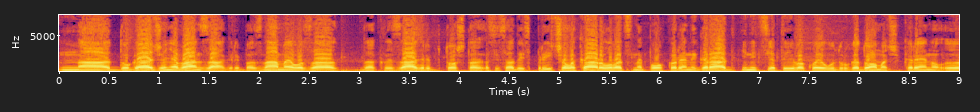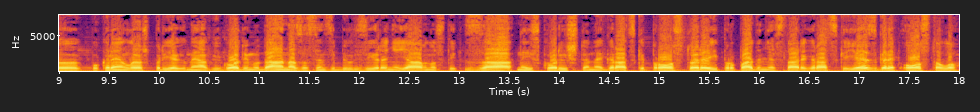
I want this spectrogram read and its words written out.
na događanja van Zagreba? Znam evo za dakle, Zagreb, to što si sada ispričala, Karlovac, nepokoreni grad, inicijativa koja je udruga domaći e, pokrenula još prije nekakvih godinu dana za senzibiliziranje javnosti za neiskorištene gradske prostore i propadanje stare gradske jezgre. Ostalo,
